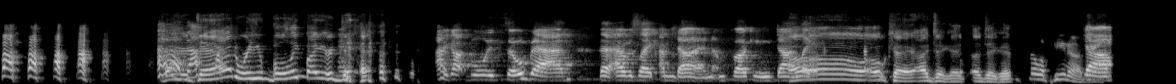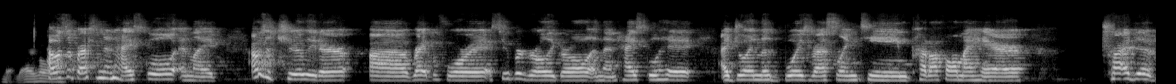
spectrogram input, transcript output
By your dad? Were you bullied by your dad? I got bullied so bad that I was like, I'm done. I'm fucking done. Like oh, okay. I dig it. I dig it. Filipino. yeah. All right, I was a freshman in high school and like I was a cheerleader uh, right before it, super girly girl. And then high school hit. I joined the boys wrestling team, cut off all my hair, tried to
